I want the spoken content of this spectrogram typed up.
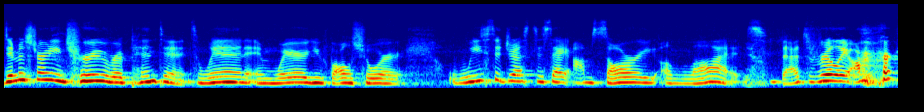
demonstrating true repentance when and where you fall short. We suggest to say, I'm sorry a lot. Yeah. That's really our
